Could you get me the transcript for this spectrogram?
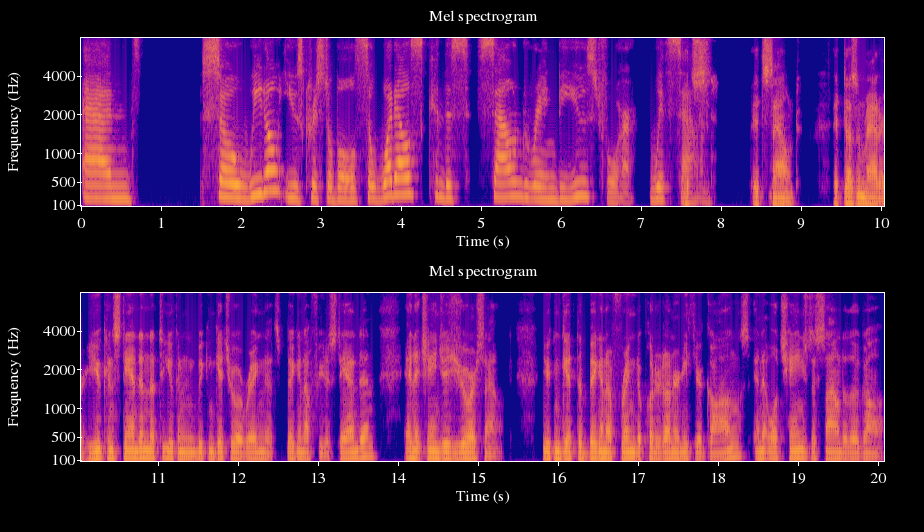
And so we don't use crystal bowls. So what else can this sound ring be used for with sound? It's, it's sound. It doesn't matter. You can stand in the, you can, we can get you a ring that's big enough for you to stand in and it changes your sound you can get the big enough ring to put it underneath your gongs and it will change the sound of the gong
